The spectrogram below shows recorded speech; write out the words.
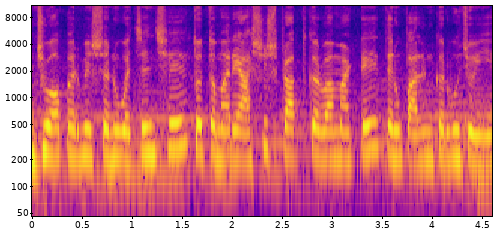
જો આ પરમેશ્વરનું વચન છે, તો તમારે આશીષ પ્રાપ્ત કરવા માટે તેનું પાલન કરવું જોઈએ.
